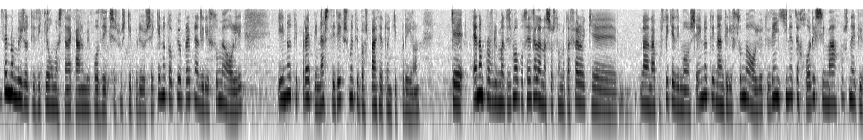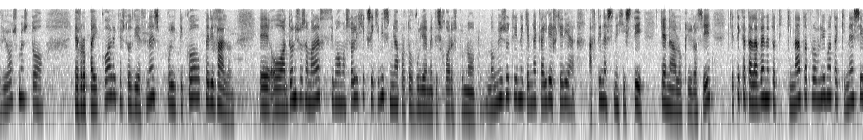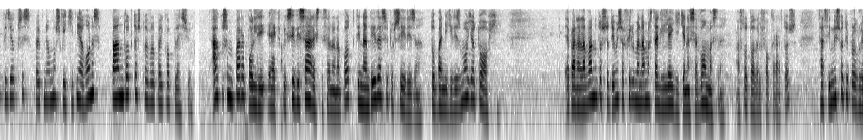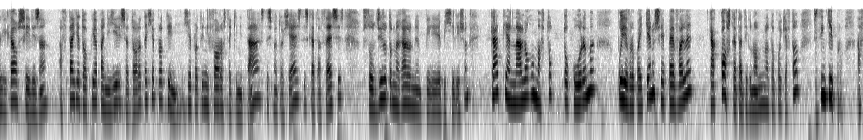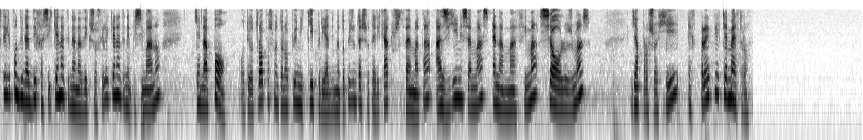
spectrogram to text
δεν νομίζω ότι δικαιούμαστε να κάνουμε υποδείξεις στους Κυπρίους. Εκείνο το οποίο πρέπει να αντιληφθούμε όλοι είναι ότι πρέπει να στηρίξουμε την προσπάθεια των Κυπρίων και έναν προβληματισμό που θα ήθελα να σας το μεταφέρω και να ανακουστεί και δημόσια είναι ότι να αντιληφθούμε όλοι ότι δεν γίνεται χωρίς συμμάχους να επιβιώσουμε στο ευρωπαϊκό αλλά και στο διεθνές πολιτικό περιβάλλον. Ε, ο Αντώνης ο Σαμαράς, θυμόμαστε όλοι, είχε ξεκινήσει μια πρωτοβουλία με τις χώρες του Νότου. Νομίζω ότι είναι και μια καλή ευκαιρία αυτή να συνεχιστεί και να ολοκληρωθεί γιατί καταλαβαίνετε ότι κοινά τα προβλήματα, κοινές οι επιδιώξεις πρέπει να όμως και κοινοί αγώνες πάντοτε στο ευρωπαϊκό πλαίσιο. Άκουσα με πάρα πολύ έκπληξη, δυσάρεστη θέλω να πω, την αντίδραση του ΣΥΡΙΖΑ, τον πανηγυρισμό για το όχι. Επαναλαμβάνοντας ότι εμείς οφείλουμε να είμαστε αλληλέγγυοι και να σεβόμαστε αυτό το αδελφό κράτος, θα θυμίσω ότι προεκλογικά ο ΣΥΡΙΖΑ αυτά για τα οποία πανηγύρισε τώρα τα είχε προτείνει. Είχε προτείνει φόρο στα κινητά, στις μετοχές, στις καταθέσεις, στον τζίρο των μεγάλων επιχειρήσεων, κάτι ανάλογο με αυτό το κούρεμα που η Ευρωπαϊκή Ένωση επέβαλε κακός κατά τη γνώμη μου, να το πω και αυτό, στην Κύπρο. Αυτή λοιπόν την αντίφαση και να την αναδείξω, φίλο, και να την επισημάνω και να πω ότι ο τρόπος με τον οποίο οι Κύπροι αντιμετωπίζουν τα εσωτερικά τους θέματα ας γίνει σε μας ένα μάθημα σε όλους μας για προσοχή, ευπρέπεια και μέτρο.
